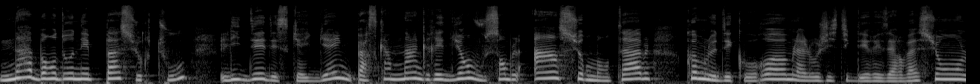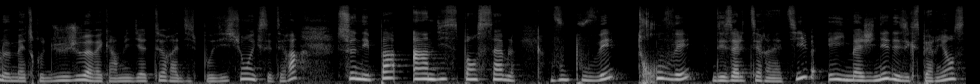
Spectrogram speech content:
N'abandonnez pas surtout l'idée d'Escape Game parce qu'un ingrédient vous semble insurmontable comme le décorum, la logistique des réservations, le maître du jeu avec un médiateur à disposition, etc. Ce n'est pas indispensable. Vous pouvez trouver des alternatives et imaginer des expériences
